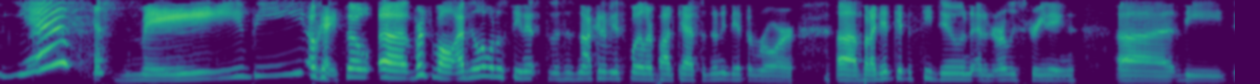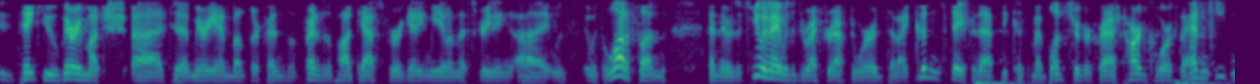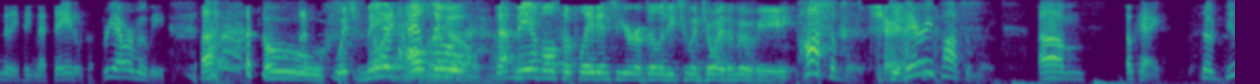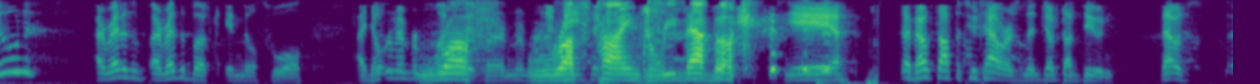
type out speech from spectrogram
yes, maybe. Okay, so uh, first of all, I'm the only one who's seen it, so this is not going to be a spoiler podcast. So no need to hit the roar. Uh, but I did get to see Dune at an early screening. Uh, the thank you very much uh, to Marianne Butler, friend friend of the podcast, for getting me in on that screening. Uh, it was it was a lot of fun. And there was a Q&A with the director afterwards, and I couldn't stay for that because my blood sugar crashed hardcore because I hadn't eaten anything that day, and it was a three-hour movie. Uh, Oh. Which may So have also that may have also played into your ability to enjoy the movie. Possibly. Sure. Yeah. Very possibly. Um, okay. So Dune, I read as a, I read the book in middle school. I don't remember much Rough, of it, but I remember rough basic- time to read that book. Yeah. I bounced off the two towers and then jumped on Dune. That was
